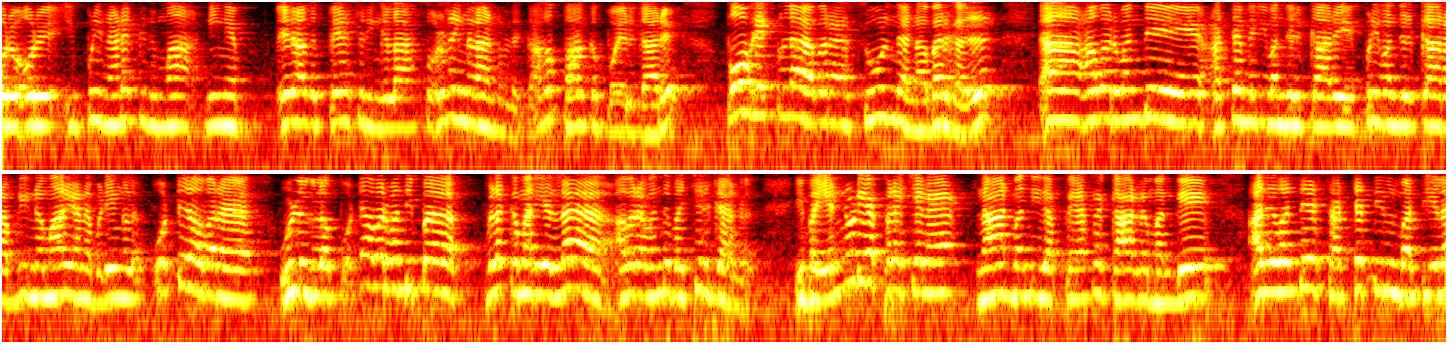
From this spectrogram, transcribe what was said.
ஒரு ஒரு இப்படி நடக்குதுமா? நீங்க ஏதாவது பேசுறீங்களா சொல்றீங்களான்றதுக்காக பார்க்க போயிருக்காரு. போகைக்குள்ள அவரை சூழ்ந்த நபர்கள் அவர் வந்து அத்தமதி வந்திருக்காரு இப்படி வந்திருக்காரு அப்படின்ற மாதிரியான விடயங்களை போட்டு அவரை உள்ளுக்குள்ள போட்டு அவர் வந்து இப்ப விளக்க மாதிரியல்ல அவரை வந்து வச்சிருக்காங்க இப்ப என்னுடைய பிரச்சனை நான் வந்து இதை பேச காரணம் வந்து அது வந்து சட்டத்தின் மத்தியில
